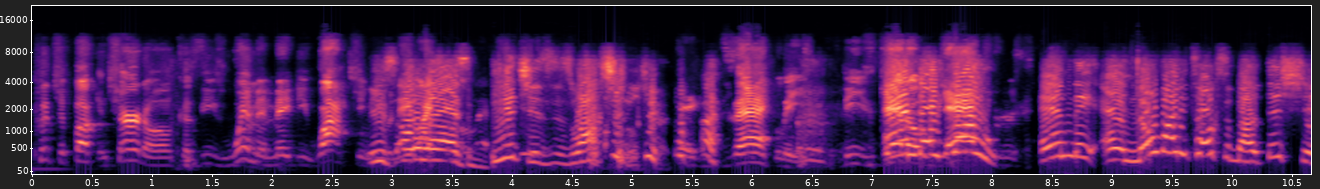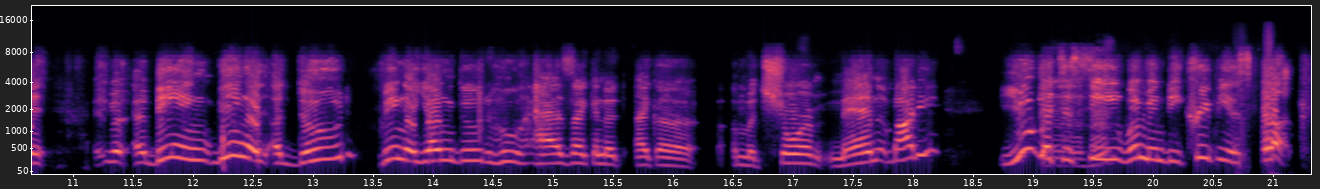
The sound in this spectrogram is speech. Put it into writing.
put your fucking shirt on because these women may be watching you. These and old like ass know bitches is watching you. Exactly. These ghetto they do. and they and nobody talks about this shit. Uh, Being being a, a dude, being a young dude who has like an a, like a, a mature man body, you get to Mhm. see women be creepy as fuck.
